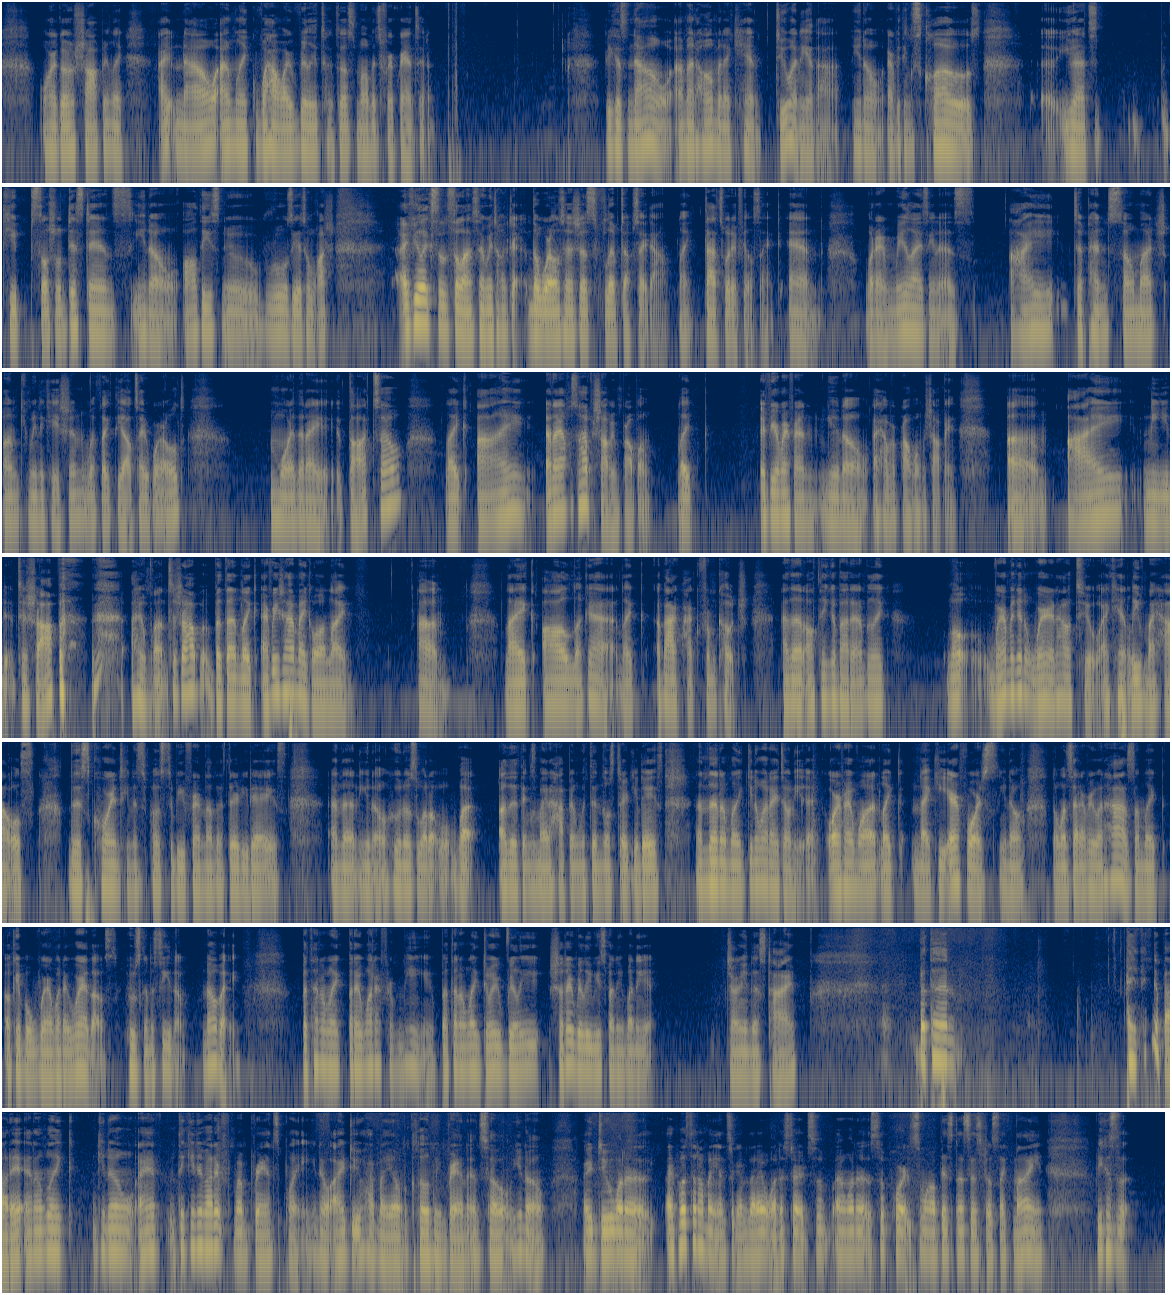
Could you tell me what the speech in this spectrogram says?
or go shopping. Like, I now I'm like, wow, I really took those moments for granted because now I'm at home and I can't do any of that. You know, everything's closed. Uh, you have to keep social distance, you know, all these new rules you have to watch. I feel like since the last time we talked, the world has just flipped upside down. Like, that's what it feels like. And what I'm realizing is I depend so much on communication with like the outside world more than I thought so. Like, I, and I also have a shopping problem. Like, if you're my friend, you know I have a problem with shopping. Um, I need to shop. I want to shop, but then like every time I go online, um, like I'll look at like a backpack from Coach, and then I'll think about it. and I'll be like, well, where am I gonna wear it out to? I can't leave my house. This quarantine is supposed to be for another thirty days, and then you know who knows what what other things might happen within those 30 days. And then I'm like, you know what, I don't need it. Or if I want like Nike Air Force, you know, the ones that everyone has, I'm like, okay, but where would I wear those? Who's gonna see them? Nobody. But then I'm like, but I want it for me. But then I'm like, do I really, should I really be spending money during this time? But then I think about it and I'm like, you know, I am thinking about it from a brand's point. You know, I do have my own clothing brand, and so you know, I do want to. I posted on my Instagram that I want to start. So I want to support small businesses just like mine, because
